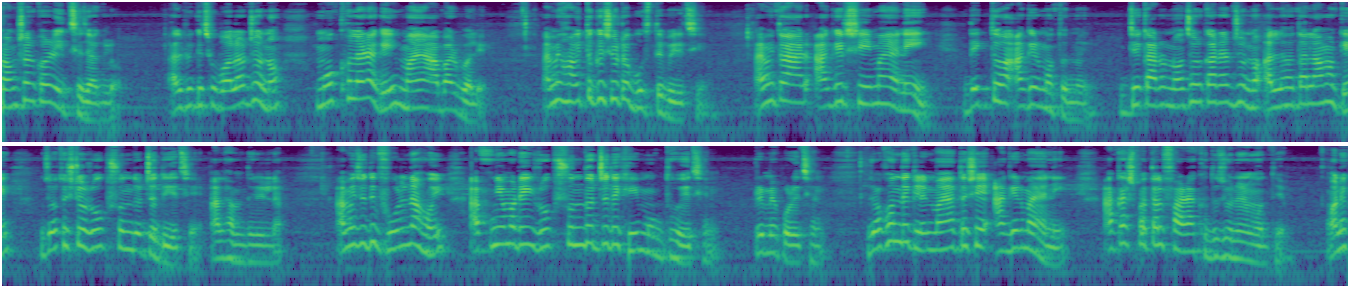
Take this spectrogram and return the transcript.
সংসার করার ইচ্ছে জাগলো। আলফি কিছু বলার জন্য মুখ খোলার আগেই মায়া আবার বলে, আমি হয়তো কিছুটা বুঝতে পেরেছি। আমি তো আর আগের সেই মায়া নেই দেখতেও আগের মতো নই। যে কারও নজর কাড়ার জন্য আল্লাহ তালা আমাকে যথেষ্ট রূপ সৌন্দর্য দিয়েছে, আলহামদুলিল্লাহ। আমি যদি ভুল না হই, আপনি আমার এই রূপ সৌন্দর্য দেখেই মুগ্ধ হয়েছেন। প্রেমে পড়েছেন। যখন দেখলেন মায়া তো সেই আগের মায়া নেই, আকাশ পাতাল ফারাক দুজনের মধ্যে। অনেক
